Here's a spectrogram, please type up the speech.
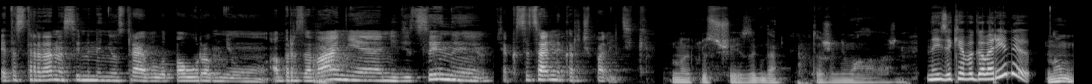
эта страна нас именно не устраивала по уровню образования, медицины, всякой социальной, короче, политики. Ну и плюс еще язык, да, тоже немаловажно. На языке вы говорили? Ну,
